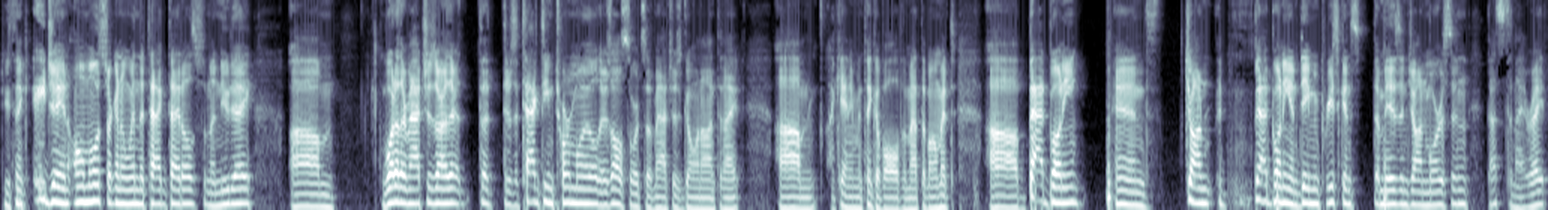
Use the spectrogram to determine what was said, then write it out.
Do you think AJ and Omos are going to win the tag titles from the New Day? Um, what other matches are there? The, there's a tag team turmoil. There's all sorts of matches going on tonight. Um, I can't even think of all of them at the moment. Uh, Bad Bunny and John, Bad Bunny and Damian Priest against The Miz and John Morrison. That's tonight, right?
